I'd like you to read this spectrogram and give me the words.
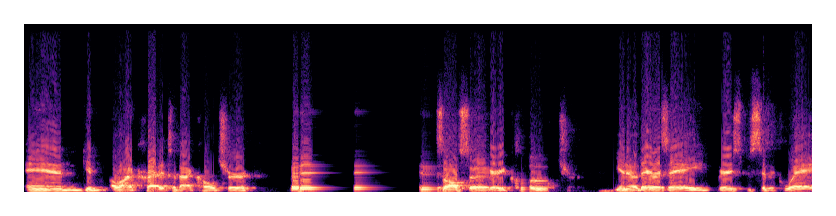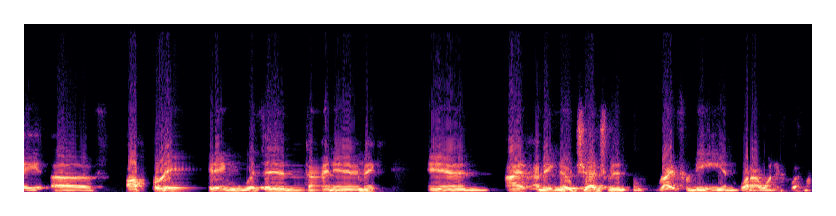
and give a lot of credit to that culture. But it is also a very close culture. You know, there is a very specific way of operating within dynamic, and I, I make no judgment right for me and what I wanted with my,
